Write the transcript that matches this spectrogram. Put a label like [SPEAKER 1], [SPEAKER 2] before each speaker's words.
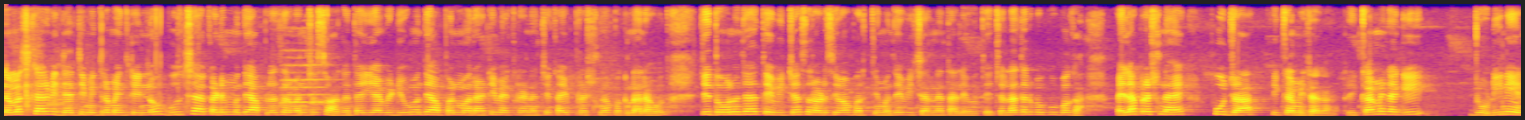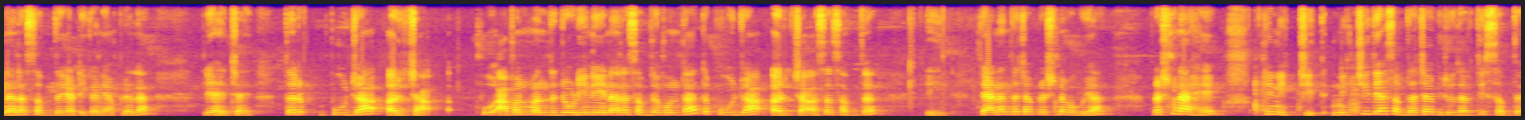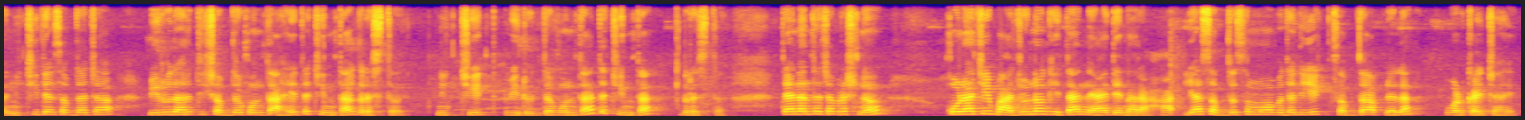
[SPEAKER 1] नमस्कार विद्यार्थी मित्रमैत्रिणींनो बुल्स अकॅडमीमध्ये आपलं सर्वांचं स्वागत आहे. या व्हिडिओमध्ये आपण मराठी व्याकरणाचे काही प्रश्न बघणार आहोत जे दोन हजार तेवीसच्या सरळसेवा भरतीमध्ये विचारण्यात आले होते. चला तर बघू बघा. पहिला प्रश्न आहे पूजा रिकामी जागा. रिकामी जागी जोडीने येणारा शब्द या ठिकाणी आपल्याला लिहायचा आहे. तर पूजा अर्चा. पू आपण म्हणतो जोडीने येणारा शब्द कोणता? तर पूजा अर्चा असा शब्द येईल. त्यानंतरचा प्रश्न बघूया. प्रश्न आहे की निश्चित. निश्चित या शब्दाच्या विरुद्धार्थी शब्द. निश्चित या शब्दाच्या विरुद्धार्थी शब्द कोणता आहे तर चिंताग्रस्त. निश्चित विरुद्ध कोणता तर चिंताग्रस्त. त्यानंतरचा प्रश्न कोणाची बाजू न घेता न्याय देणारा हा या शब्दसमूहाबद्दल एक शब्द आपल्याला ओळखायचा आहे.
